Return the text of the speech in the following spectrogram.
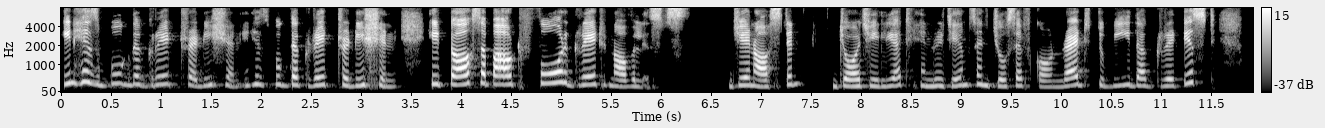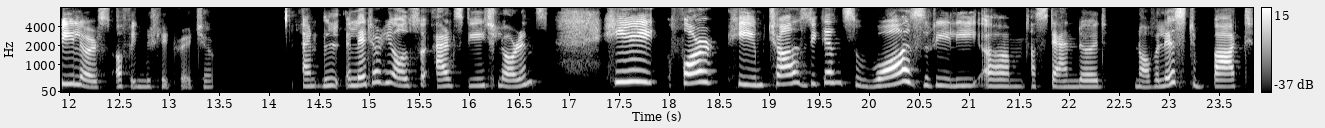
In his book, The Great Tradition, in his book, The Great Tradition, he talks about four great novelists Jane Austen, George Eliot, Henry James, and Joseph Conrad to be the greatest pillars of English literature and later he also adds D.H. Lawrence. He, for him, Charles Dickens was really um, a standard novelist, but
